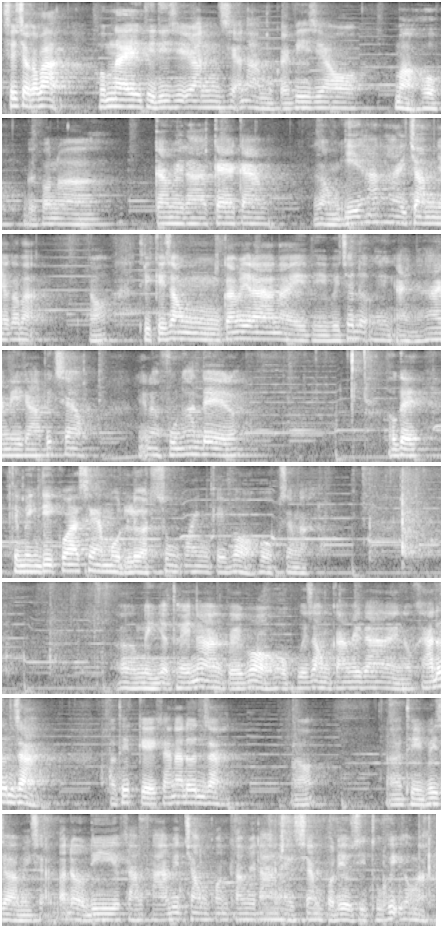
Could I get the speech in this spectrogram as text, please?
Xin chào các bạn. Hôm nay thì DJN sẽ làm một cái video mở hộp với con uh, camera ke cam dòng IH200 nha các bạn. Đó thì cái dòng camera này thì với chất lượng hình ảnh 2 megapixel nghĩa là Full HD đó. Ok thì mình đi qua xem một lượt xung quanh cái vỏ hộp xem nào. Ờ, mình nhận thấy là cái vỏ hộp với dòng camera này nó khá đơn giản và thiết kế khá là đơn giản. Đó à, thì bây giờ mình sẽ bắt đầu đi khám phá bên trong con camera này xem có điều gì thú vị không nào.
